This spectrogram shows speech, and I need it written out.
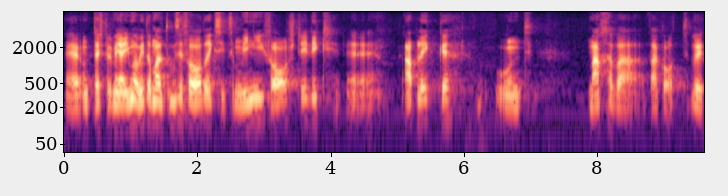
Äh, und das ist bei mir immer wieder mal die Herausforderung, um meine Vorstellung äh, ablegen und machen, was, Gott will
